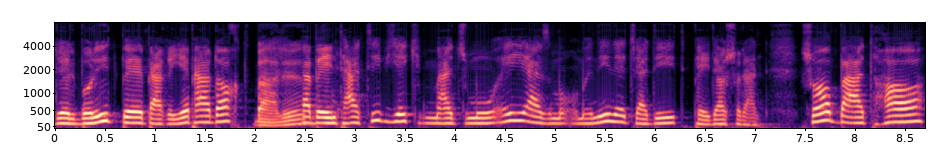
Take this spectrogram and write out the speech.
دل برید به بقیه پرداخت بله. و به این ترتیب یک مجموعه ای از مؤمنین جدید پیدا شدند. شما بعدها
